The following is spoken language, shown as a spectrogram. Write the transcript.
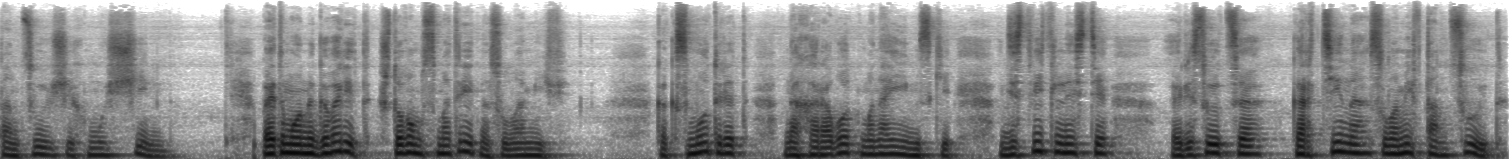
танцующих мужчин. Поэтому он и говорит, что вам смотреть на Суламифе как смотрят на хоровод Манаимский. В действительности рисуется картина «Суламиф танцует».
